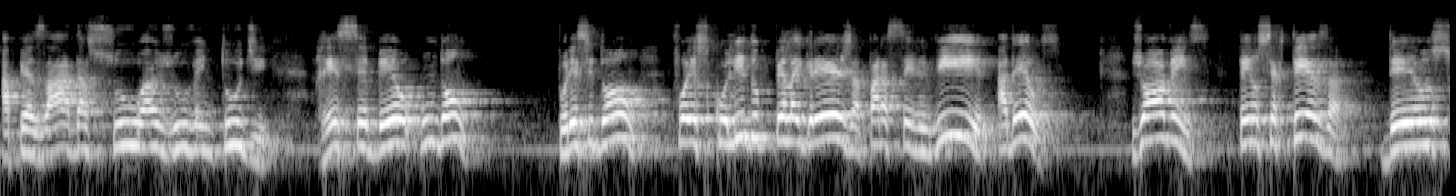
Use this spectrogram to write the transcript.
apesar da sua juventude, recebeu um dom por esse dom, foi escolhido pela igreja para servir a Deus. Jovens, tenho certeza, Deus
